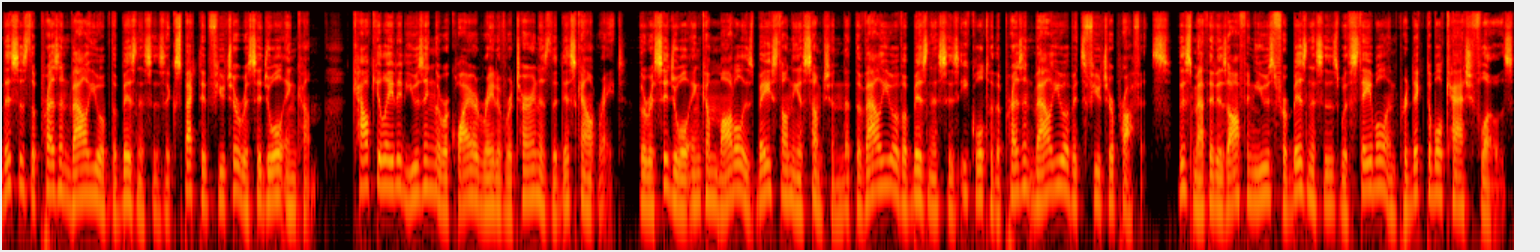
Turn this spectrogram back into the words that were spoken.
This is the present value of the business's expected future residual income, calculated using the required rate of return as the discount rate. The residual income model is based on the assumption that the value of a business is equal to the present value of its future profits. This method is often used for businesses with stable and predictable cash flows,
